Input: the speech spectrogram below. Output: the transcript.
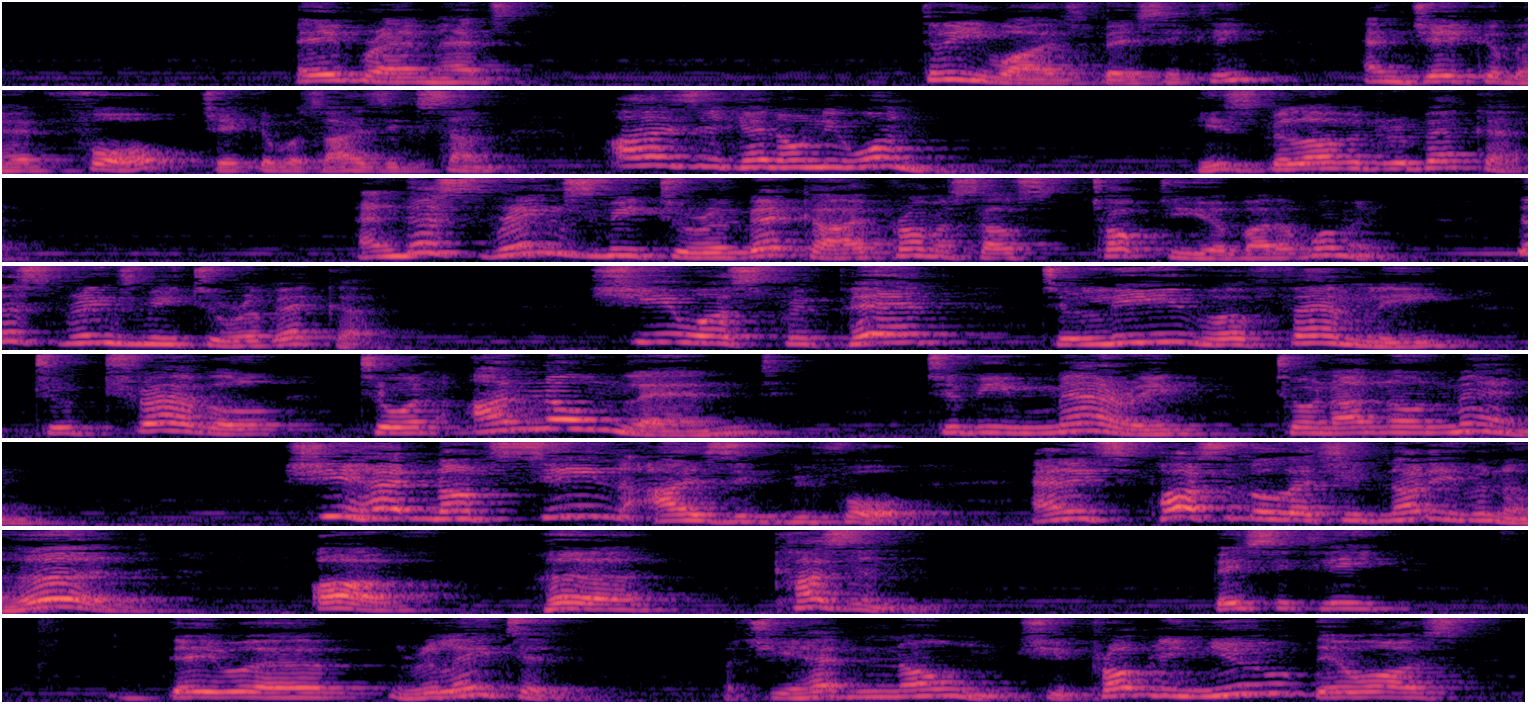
Abraham had three wives basically, and Jacob had four, Jacob was Isaac's son, Isaac had only one his beloved Rebecca. And this brings me to Rebecca. I promise I'll talk to you about a woman. This brings me to Rebecca. She was prepared to leave her family to travel to an unknown land to be married to an unknown man. She had not seen Isaac before, and it's possible that she'd not even heard of her cousin. Basically, they were related. But she hadn't known. She probably knew there was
